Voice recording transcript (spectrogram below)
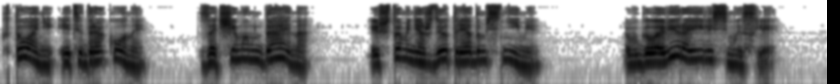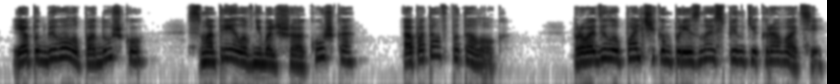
Кто они, эти драконы? Зачем им Дайна? И что меня ждет рядом с ними? В голове роились мысли. Я подбивала подушку, смотрела в небольшое окошко, а потом в потолок. Проводила пальчиком по резной спинке кровати.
